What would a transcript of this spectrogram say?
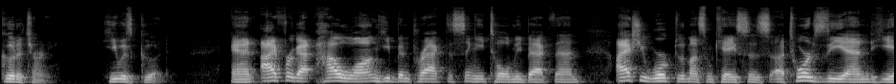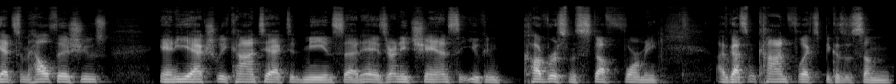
good attorney. He was good. And I forgot how long he'd been practicing. He told me back then. I actually worked with him on some cases. Uh, towards the end, he had some health issues, and he actually contacted me and said, "Hey, is there any chance that you can cover some stuff for me? I've got some conflicts because of some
